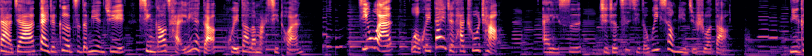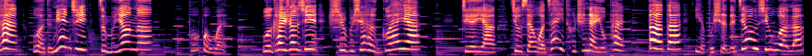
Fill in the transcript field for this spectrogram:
大家戴着各自的面具，兴高采烈地回到了马戏团。今晚我会带着它出场。爱丽丝指着自己的微笑面具说道。你看我的面具怎么样呢？波波问。我看上去是不是很乖呀？这样，就算我再偷吃奶油派，爸爸也不舍得教训我了。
